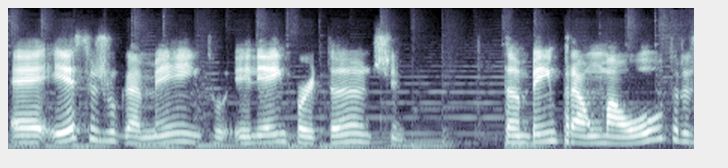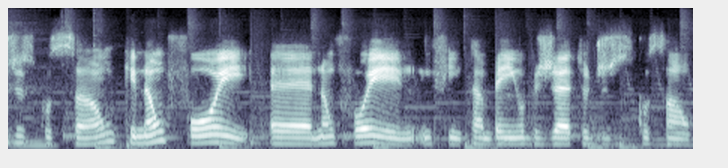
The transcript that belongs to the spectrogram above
É, esse julgamento ele é importante também para uma outra discussão que não foi, é, não foi, enfim, também objeto de discussão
